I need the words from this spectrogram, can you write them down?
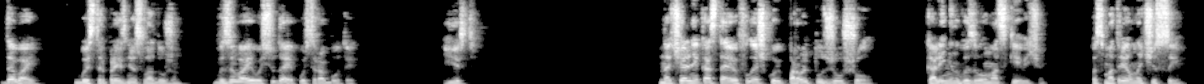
Давай, быстро произнес Ладужин. Вызывай его сюда и пусть работает. Есть. Начальник, оставив флешку и пароль, тут же ушел. Калинин вызвал Мацкевича. Посмотрел на часы.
